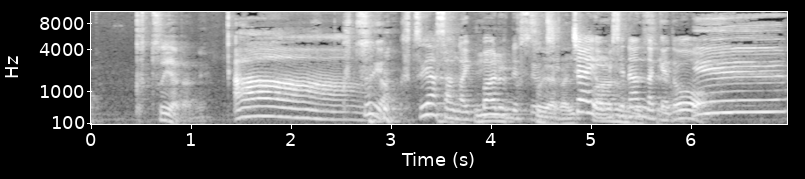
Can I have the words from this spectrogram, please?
う靴屋だねああ靴屋 靴屋さんがいっぱいあるんですよ。ちっちゃいお店なんだけど。えー、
